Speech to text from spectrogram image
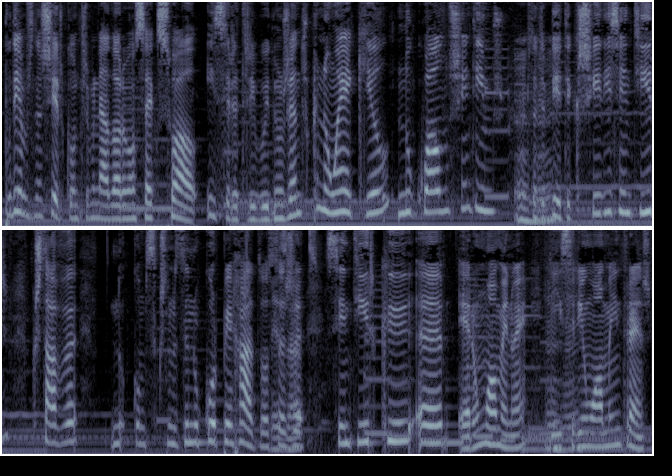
podemos nascer com um determinado órgão sexual e ser atribuído um género que não é aquele no qual nos sentimos. Portanto, eu podia ter crescido e sentir que estava. No- como se costuma dizer, no corpo errado, ou seja, Exato. sentir que ah, era um homem, não é? E seria um homem trans.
